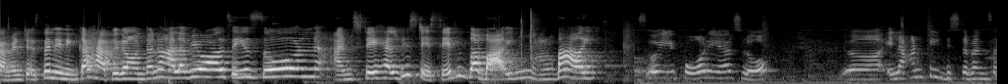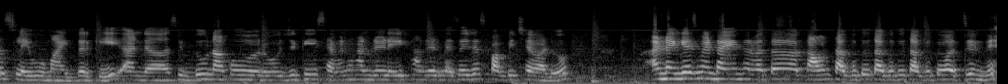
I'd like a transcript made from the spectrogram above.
కమెంట్ చేస్తే నేను ఇంకా హ్యాపీగా ఉంటాను. I love you all see soon and stay healthy stay safe bye bye so ఈ ఫోర్ ఇయర్స్లో ఎలాంటి డిస్టర్బెన్సెస్ లేవు మా ఇద్దరికి. అండ్ సిద్ధు నాకు రోజుకి seven hundred eight hundred messages పంపించేవాడు. అండ్ ఎంగేజ్మెంట్ అయిన తర్వాత కౌంట్ తగ్గుతూ తగ్గుతూ తగ్గుతూ వచ్చింది.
